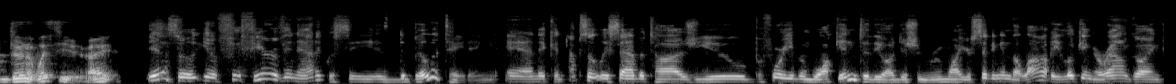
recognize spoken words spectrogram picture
yeah. doing it with you, right? Yeah, so you know, f- fear of inadequacy is debilitating, and it can absolutely sabotage you before you even walk into the audition room. While you're sitting in the lobby, looking around, going,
